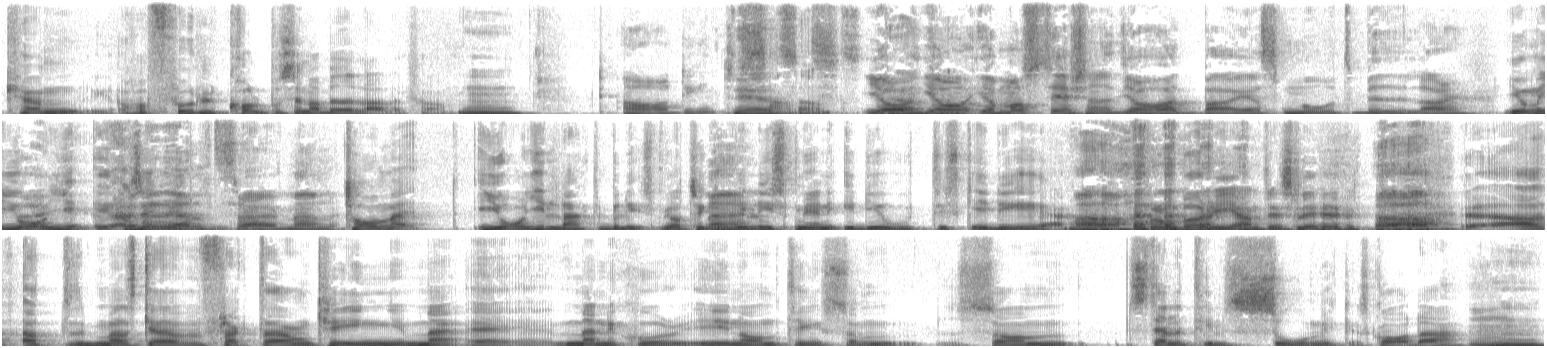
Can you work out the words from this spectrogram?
kan ha full koll på sina bilar. Liksom. Ja, det är intressant. sant. Det är Jag, inte- jag, jag måste erkänna att jag har ett bias mot bilar. Jo, men jag, alltså, Generellt sådär, men... ta mig, jag gillar inte bilism. Jag tycker Nej. bilism är en idiotisk idé. Från början till slut. Att, att man ska frakta omkring äh, människor i någonting som, som ställer till så mycket skada. Mm.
